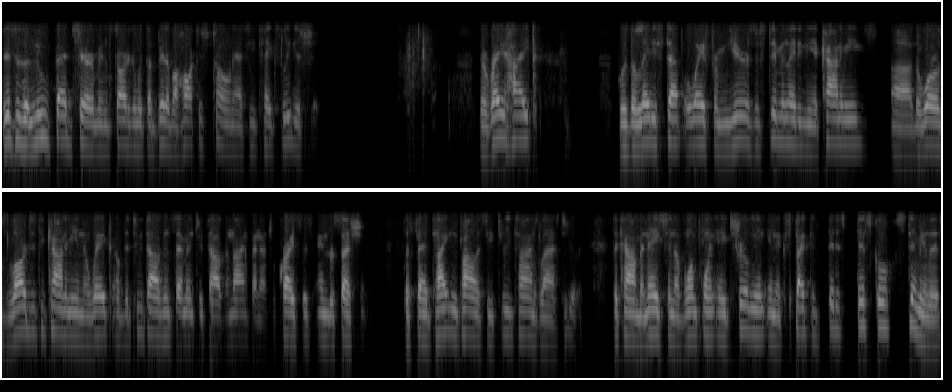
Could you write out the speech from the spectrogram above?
This is a new Fed chairman starting with a bit of a hawkish tone as he takes leadership. The rate hike was the latest step away from years of stimulating the economies, uh, the world's largest economy in the wake of the 2007 2009 financial crisis and recession. The Fed tightened policy three times last year. The combination of 1.8 trillion in expected fiscal stimulus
